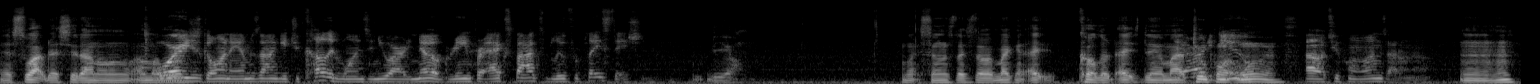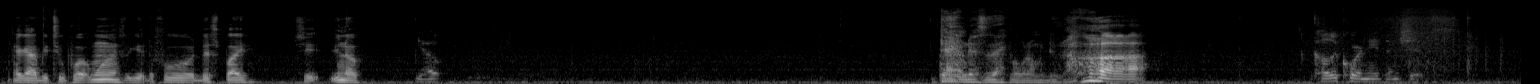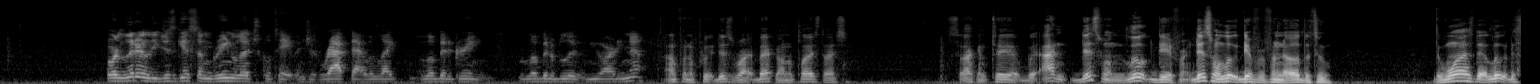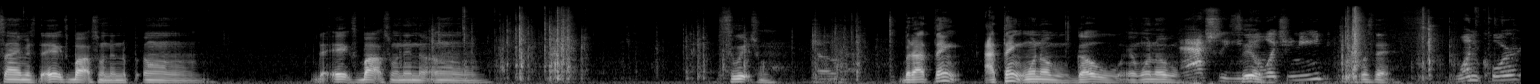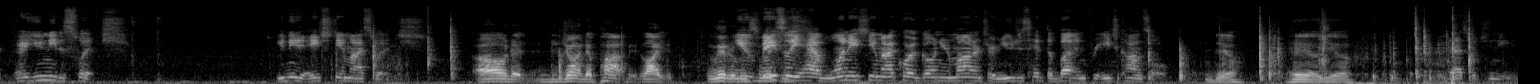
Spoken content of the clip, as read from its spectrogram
and swap that shit out on, on my yep. Or little- you just go on Amazon, get you colored ones, and you already know green for Xbox, blue for PlayStation. Yeah. When- As soon as they start making eight, colored HDMI two point ones. Oh, 2.1s? I don't know. Mm-hmm. They gotta be two point ones to get the full display. Shit, you know. Yep. Damn, that's exactly what I'm gonna do. Color coordinate them shits. Or literally just get some green electrical tape and just wrap that with like a little bit of green, a little bit of blue, and you already know. I'm gonna put this right back on the PlayStation, so I can tell. But I this one look different. This one look different from the other two. The ones that look the same is the Xbox one and the um, the Xbox one and the um, Switch one. But I think I think one of them gold and one of them Actually, you know what you need? what's that? One cord, or you need a switch. You need an HDMI switch. Oh, the the joint that pop it like literally. You switches. basically have one HDMI cord going to your monitor, and you just hit the button for each console. Yeah. Hell yeah. That's what you need.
